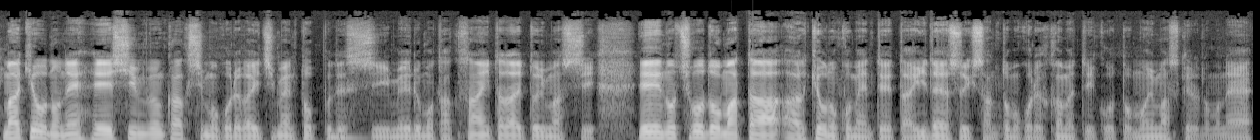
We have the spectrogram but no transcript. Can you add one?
まあ今日のね、えー、新聞各紙もこれが一面トップですし、メールもたくさんいただいておりますし、えー、後ほどまた、あ今日のコメンテーター、飯田康之さんともこれ深めていこうと思いますけれどもね。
